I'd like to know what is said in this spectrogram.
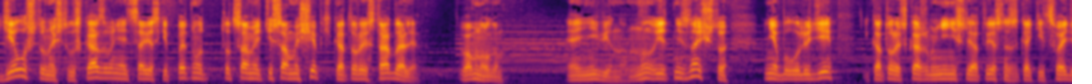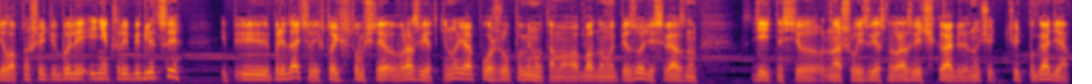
дело, что значит высказывания антисоветские. Поэтому тот самый, те самые щепки, которые страдали во многом невинно. Ну, это не значит, что не было людей, которые, скажем, не несли ответственность за какие-то свои дела. Потому что ведь были и некоторые беглецы, и, предатели, в, том числе в разведке. Но я позже упомяну там об одном эпизоде, связанном с деятельностью нашего известного разведчика Абеля, ну, чуть, чуть погодя.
